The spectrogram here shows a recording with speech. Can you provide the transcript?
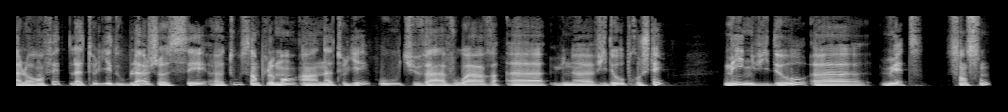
Alors en fait, l'atelier doublage, c'est euh, tout simplement un atelier où tu vas avoir euh, une vidéo projetée, mais une vidéo euh, muette, sans son.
